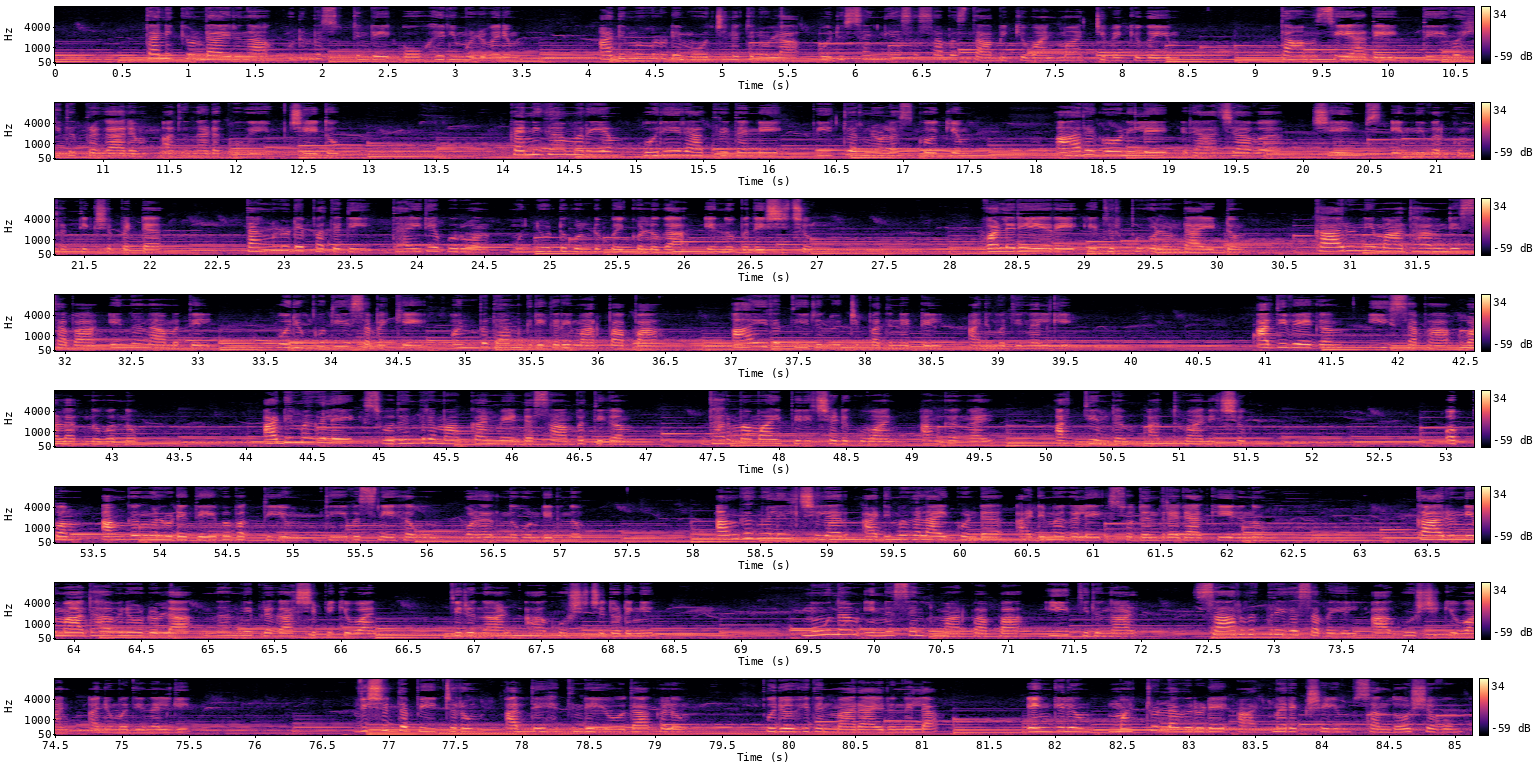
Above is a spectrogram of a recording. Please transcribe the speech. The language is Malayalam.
തനിക്കുണ്ടായിരുന്ന കുടുംബസ്വത്തിന്റെ ഓഹരി മുഴുവനും അടിമകളുടെ മോചനത്തിനുള്ള ഒരു സന്യാസ സഭ സ്ഥാപിക്കുവാൻ മാറ്റിവെക്കുകയും താമസിയാതെ ദൈവഹിതപ്രകാരം അത് നടക്കുകയും ചെയ്തു. കന്നികാമറിയം ഒരേ രാത്രി തന്നെ പീറ്റർ നൊളസ്കോയ്ക്കും ആരഗോണിലെ രാജാവ് ജെയിംസ് എന്നിവർക്കും പ്രത്യക്ഷപ്പെട്ട് തങ്ങളുടെ പദ്ധതി ധൈര്യപൂർവം മുന്നോട്ട് കൊണ്ടുപോയിക്കൊള്ളുക എന്നുപദേശിച്ചു. വളരെയേറെ എതിർപ്പുകളുണ്ടായിട്ടും കാരുണ്യമാതാവിന്റെ സഭ എന്ന നാമത്തിൽ ഒരു പുതിയ സഭയ്ക്ക് ഒൻപതാം ഗ്രിഗറി മാർപ്പാപ്പ ആയിരത്തി ഇരുന്നൂറ്റി പതിനെട്ടിൽ അനുമതി നൽകി. അതിവേഗം ഈ സഭ വളർന്നുവന്നു അടിമകളെ സ്വതന്ത്രമാക്കാൻ വേണ്ട സാമ്പത്തികം ധർമ്മമായി പിരിച്ചെടുക്കുവാൻ അംഗങ്ങൾ അത്യന്തം അധ്വാനിച്ചു. ഒപ്പം അംഗങ്ങളുടെ ദൈവഭക്തിയും ദൈവസ്നേഹവും വളർന്നുകൊണ്ടിരുന്നു. അംഗങ്ങളിൽ ചിലർ അടിമകളായിക്കൊണ്ട് അടിമകളെ സ്വതന്ത്രരാക്കിയിരുന്നു. കാരുണ്യ മാതാവിനോടുള്ള നന്ദി പ്രകാശിപ്പിക്കുവാൻ തിരുനാൾ ആഘോഷിച്ചു തുടങ്ങി. മൂന്നാം ഇന്നസെന്റ് മാർപ്പാപ്പ ഈ തിരുനാൾ സാർവത്രിക സഭയിൽ ആഘോഷിക്കുവാൻ അനുമതി നൽകി. വിശുദ്ധ പീറ്ററും അദ്ദേഹത്തിന്റെ യോദ്ധാക്കളും പുരോഹിതന്മാരായിരുന്നില്ല. എങ്കിലും മറ്റുള്ളവരുടെ ആത്മരക്ഷയും സന്തോഷവും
